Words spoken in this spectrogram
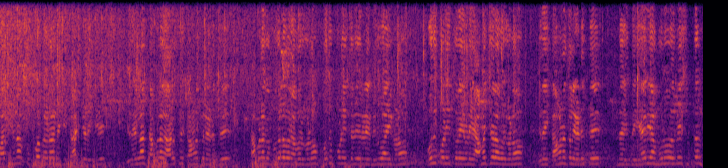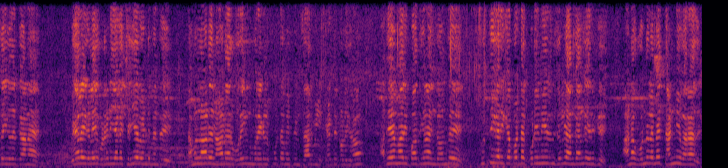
பார்த்தீங்கன்னா குப்பமேடா இன்றைக்கி காட்சியளிக்கு. இதெல்லாம் தமிழக அரசு கவனத்தில் எடுத்து தமிழக முதல்வர் அவர்களும் பொதுப்பணித்துறையினுடைய நிர்வாகிகளும் பொதுப்பணித்துறையினுடைய அமைச்சர் அவர்களும் இதை கவனத்தில் எடுத்து இந்த இந்த ஏரியா முழுவதுமே சுத்தம் செய்வதற்கான வேலைகளை உடனடியாக செய்ய வேண்டும் என்று தமிழ்நாடு நாடார் உறவின் முறைகள் கூட்டமைப்பின் சார்பில் கேட்டுக்கொள்கிறோம். அதே மாதிரி பார்த்தீங்கன்னா இங்கே வந்து சுத்திகரிக்கப்பட்ட குடிநீர்னு சொல்லி அங்கங்கே இருக்குது ஆனால் ஒன்றுலையுமே தண்ணி வராது.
